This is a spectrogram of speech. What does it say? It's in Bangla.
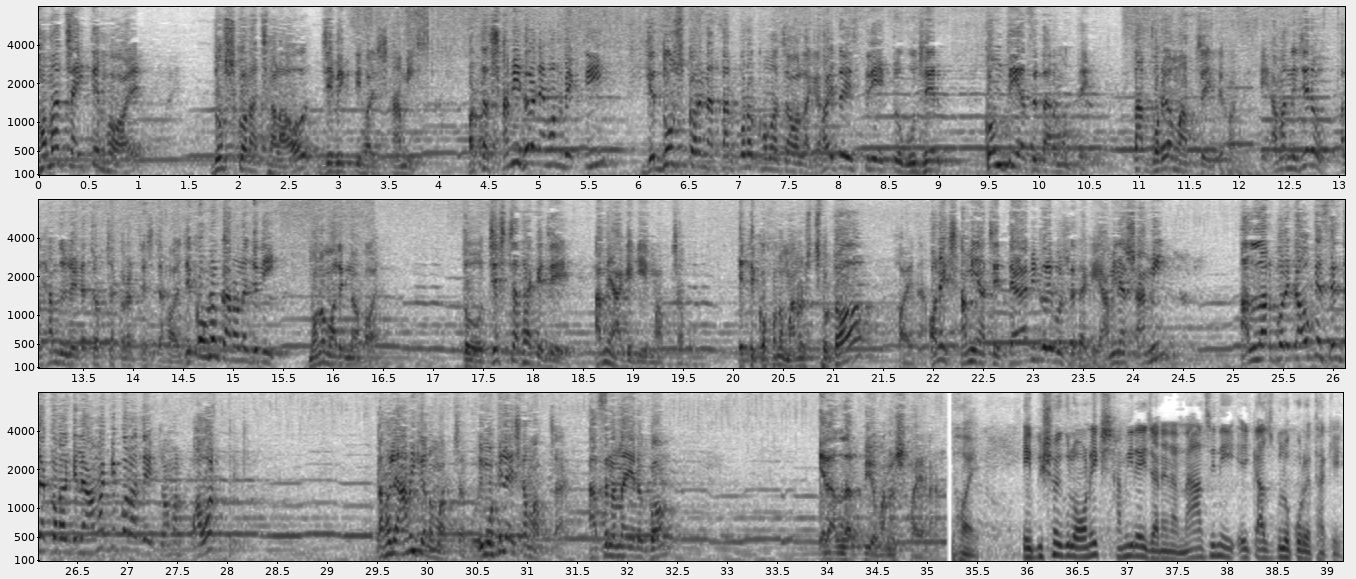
ক্ষমা চাইতে হয়, দোষ করা ছাড়াও যে ব্যক্তি হয় স্বামী। অর্থাৎ স্বামী হলেন এমন ব্যক্তি যে দোষ করে না, তারপরেও ক্ষমা চাওয়া লাগে। হয়তো স্ত্রী একটু বুঝের কমতি আছে তার মধ্যে, তারপরেও মাপ চাইতে হয়। আমার নিজেরও আলহামদুলিল্লাহ এটা চর্চা করার চেষ্টা হয়। যে কোনো কারণে যদি মনোমালিন্য হয়, তো চেষ্টা থাকে যে আমি আগে গিয়ে মাপ চাবো। এতে কখনো মানুষ ছোট হয় না। অনেক স্বামী আছে তেড়ামি করে বসে থাকে, আমি না স্বামী, আল্লাহর পরে কাউকে চেষ্টা করা গেলে আমাকে করা যায় তো আমার পাওয়ার তাহলে আমি কেন মাপ চাবো? ওই মহিলা এসে মাপ চায়। আছে না না এরকম? এরা আল্লাহর প্রিয় মানুষ হয় না। হয়। এই বিষয়গুলো অনেক স্বামীরাই জানে না না জেনেই এই কাজগুলো করে থাকে।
